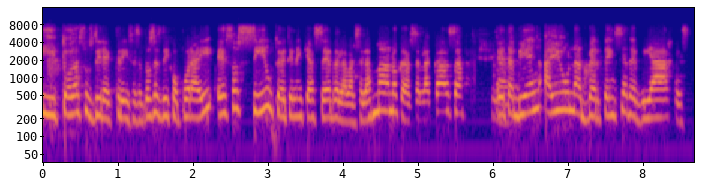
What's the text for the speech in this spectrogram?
y todas sus directrices. Entonces dijo, por ahí, eso sí, ustedes tienen que hacer de lavarse las manos, quedarse en la casa. Eh, también hay una advertencia de viajes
